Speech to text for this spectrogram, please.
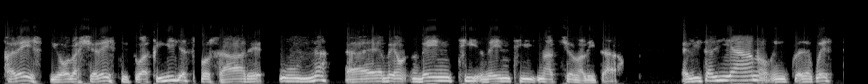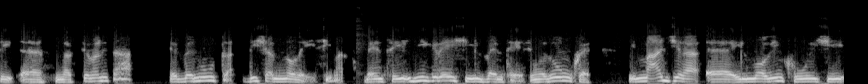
faresti o lasceresti tua figlia sposare un eh, 20, 20 nazionalità. E l'italiano in queste eh, nazionalità è venuta diciannovesima, mentre gli greci il ventesimo. Dunque immagina eh, il modo in cui ci,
